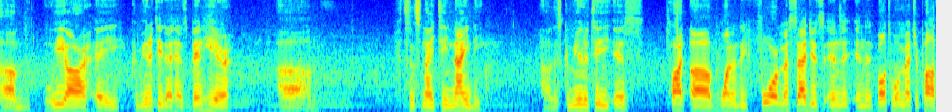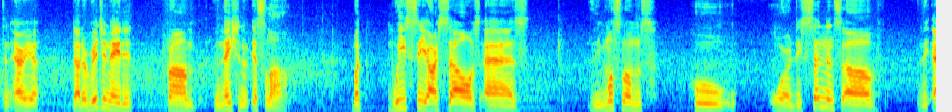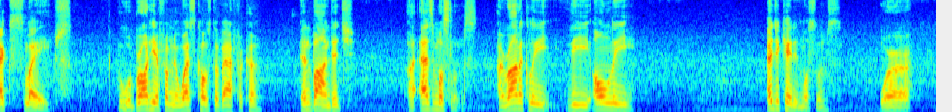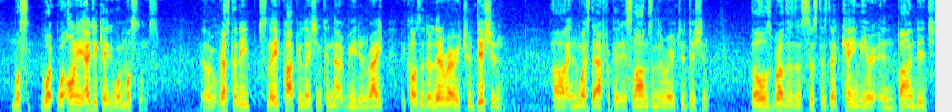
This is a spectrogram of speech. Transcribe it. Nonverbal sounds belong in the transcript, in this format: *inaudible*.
Um, we are a community that has been here um, since 1990. Uh, this community is part of one of the four masajids in the, in the Baltimore metropolitan area that originated from the Nation of Islam. But we see ourselves as the Muslims who were descendants of the ex-slaves who were brought here from the west coast of Africa in bondage uh, as Muslims. Ironically, the only educated Muslims were, Muslim, were, only educated were Muslims. The rest of the slave population could not read and write because of the literary tradition uh, in West Africa, Islam's literary tradition. Those brothers and sisters that came here in bondage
